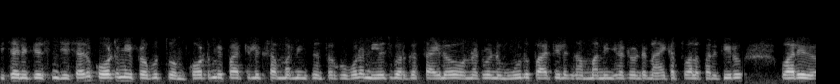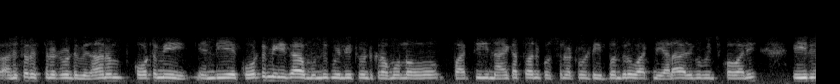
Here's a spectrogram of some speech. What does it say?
దిశానిర్దేశం చేశారు. కూటమి ప్రభుత్వం కూటమి పార్టీలకు సంబంధించినంత వరకు కూడా నియోజకవర్గ స్థాయిలో ఉన్నటువంటి మూడు పార్టీలకు సంబంధించినటువంటి నాయకత్వాల పనితీరు వారి అనుసరిస్తున్నటువంటి విధానం కూటమి ఎన్డీఏ కూటమిగా ముందుకు వెళ్ళేటువంటి క్రమంలో పార్టీ నాయకత్వానికి వస్తున్నటువంటి ఇబ్బందులు వాటిని ఎలా అధిగమించుకోవాలి? ఇది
